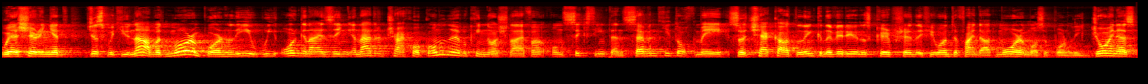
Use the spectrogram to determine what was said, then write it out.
We are sharing it just with you now, but more importantly, we are organizing another track walk on the Nürburgring on 16th and 17th of May. So check out the link in the video description if you want to find out more, and most importantly, join us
